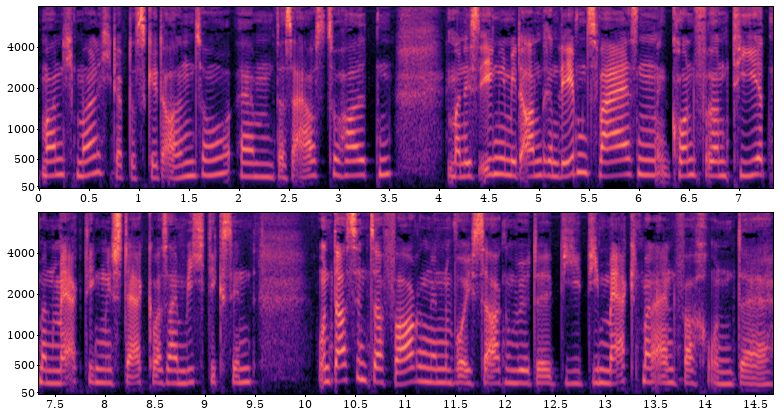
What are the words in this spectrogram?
manchmal. Ich glaube, das geht allen so, ähm, das auszuhalten. Man ist irgendwie mit anderen Lebensweisen konfrontiert. Man merkt irgendwie stärker, was einem wichtig sind. Und das sind so Erfahrungen, wo ich sagen würde, die, die merkt man einfach und äh,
